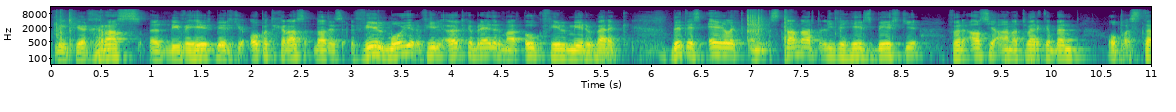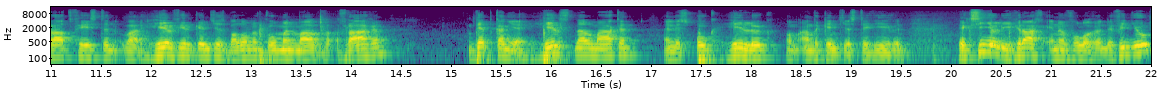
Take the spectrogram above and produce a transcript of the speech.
beetje gras, het lieve heersbeertje op het gras. Dat is veel mooier, veel uitgebreider, maar ook veel meer werk. Dit is eigenlijk een standaard lieve heersbeertje voor als je aan het werken bent op straatfeesten waar heel veel kindjes ballonnen komen maar vragen. Dit kan je heel snel maken en is ook heel leuk om aan de kindjes te geven. Ik zie jullie graag in een volgende video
